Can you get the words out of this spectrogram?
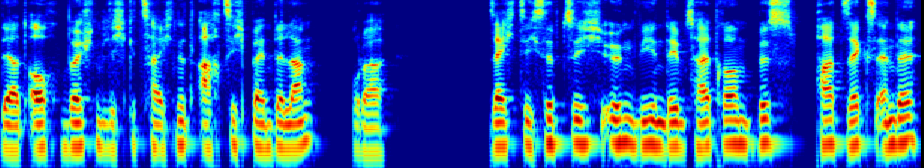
der hat auch wöchentlich gezeichnet, 80 Bände lang oder 60, 70 irgendwie in dem Zeitraum bis Part 6 Ende.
